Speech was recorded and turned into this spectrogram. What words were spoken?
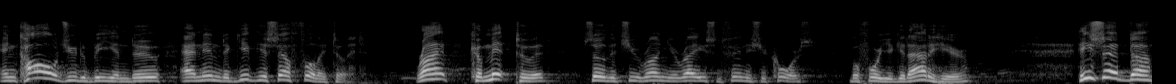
and called you to be and do, and then to give yourself fully to it. Right? Commit to it so that you run your race and finish your course before you get out of here. He said, uh,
